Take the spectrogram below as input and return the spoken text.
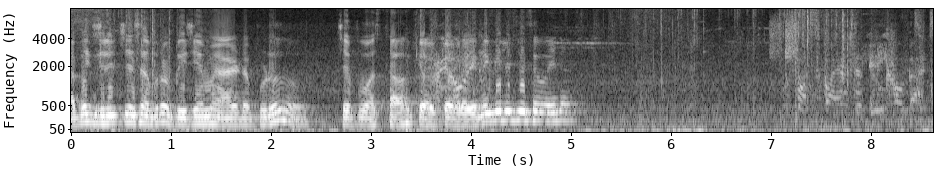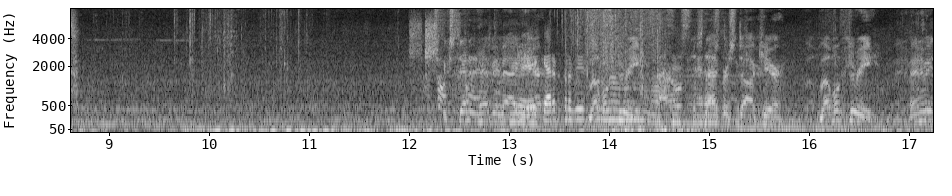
అభిక్ డిలీట్ చేసా బ్రో బీజిఎం ఆడేటప్పుడు చెప్పు వస్తా ఓకే ఓకే బ్రో ఎందుకు డిలీట్ చేసావు అయినా Shots fired at in combat. Shots Extended heavy mag ఏ here. క్యారెక్టర్ Level three. తీసుకున్నాను Sniper stock here. Level three. Enemy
